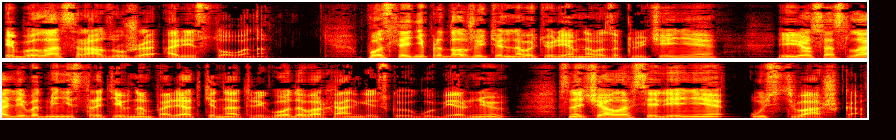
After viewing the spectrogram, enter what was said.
и была сразу же арестована. После непродолжительного тюремного заключения ее сослали в административном порядке на три года в Архангельскую губернию, сначала в селение Усть-Вашка.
